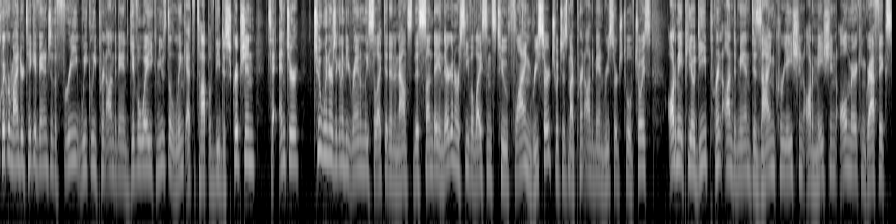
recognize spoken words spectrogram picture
Quick reminder take advantage of the free weekly print on demand giveaway. You can use the link at the top of the description to enter. Two winners are going to be randomly selected and announced this Sunday, and they're going to receive a license to Flying Research, which is my print on demand research tool of choice, Automate POD, print on demand design creation, automation, all American graphics,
